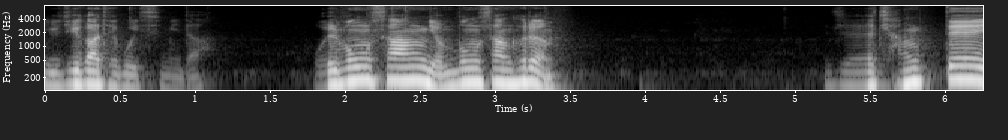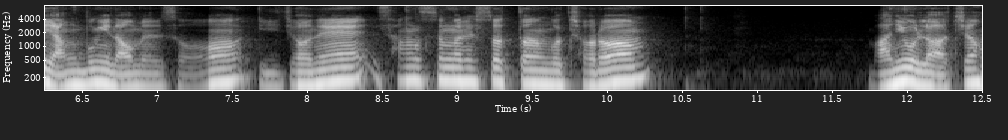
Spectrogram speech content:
유지가 되고 있습니다. 월봉상, 연봉상 흐름. 이제 장대 양봉이 나오면서 이전에 상승을 했었던 것처럼 많이 올라왔죠.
